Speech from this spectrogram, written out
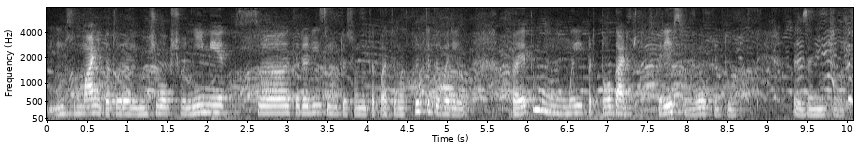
мусульмане, которые ничего общего не имеют с терроризмом, то есть он это об этом открыто говорил. Поэтому мы предполагали, что, скорее всего, придут за ним тоже.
